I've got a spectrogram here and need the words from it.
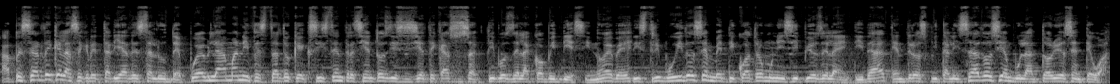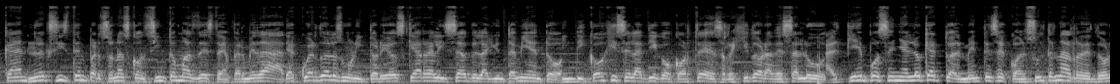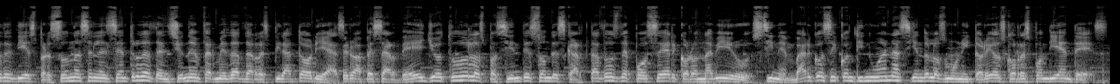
A pesar de que la Secretaría de Salud de Puebla ha manifestado que existen 317 casos activos de la COVID-19 distribuidos en 24 municipios de la entidad, entre hospitalizados y ambulatorios en Tehuacán, no existen personas con síntomas de esta enfermedad. De acuerdo a los monitoreos que ha realizado el ayuntamiento, indicó Gisela Diego Cortés, regidora de salud. Al tiempo señaló que actualmente se consultan alrededor de 10 personas en el centro de atención a enfermedades respiratorias, pero a pesar de ello, todos los pacientes son descartados de poseer coronavirus. Sin embargo, se continúan haciendo los monitoreos correspondientes.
